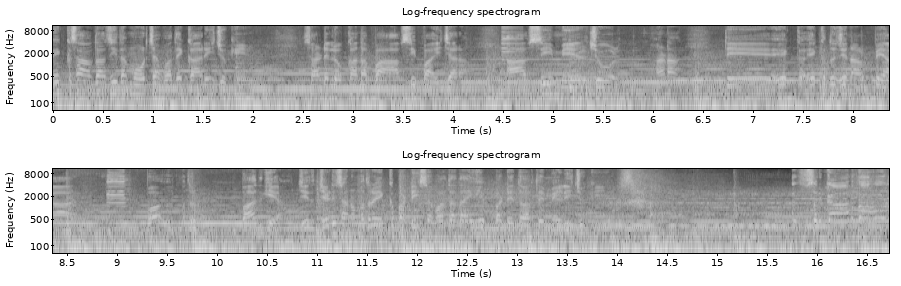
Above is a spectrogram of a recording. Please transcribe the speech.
ਇੱਕ ਹਿਸਾਬ ਦਾ ਅਸੀਂ ਤਾਂ ਮੋਰਚਾ ਫਤਿਹ ਕਰ ਹੀ ਚੁੱਕੇ ਹਾਂ। ਸਾਡੇ ਲੋਕਾਂ ਦਾ ਭਾ- ਆਪਸੀ ਭਾਈਚਾਰਾ ਆਪਸੀ ਮੇਲ ਜੋਲ ਹਨਾ? ਤੇ ਇੱਕ ਇੱਕ ਦੂਜੇ ਨਾਲ ਪਿਆਰ। ਮਤਲਬ ਵੱਧ ਗਿਆ। ਜਿਹੜੀ ਸਾਨੂੰ ਮਤਲਬ ਇੱਕ ਵੱਡੀ ਸਫਲਤਾ ਤਾਂ ਇਹ ਵੱਡੇ ਤੌਰ ਤੇ ਮਿਲ ਹੀ ਚੁੱਕੀ ਹੈ ਸਰਕਾਰ ਦਾ ਹੁਣ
